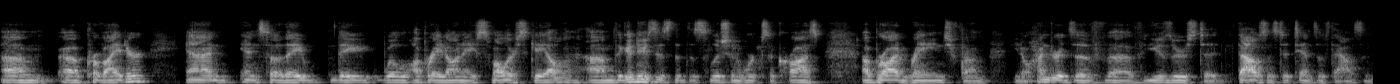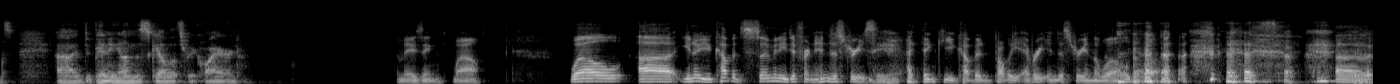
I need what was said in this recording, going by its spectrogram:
um, uh, provider, and and so they they will operate on a smaller scale. Um, the good news is that the solution works across a broad range from you know hundreds of, of users to thousands to tens of thousands, uh, depending on the scale that's required. Amazing! Wow. Well, uh, you know, you covered so many different industries here. I think you covered probably every industry in the world. so, uh, yeah.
